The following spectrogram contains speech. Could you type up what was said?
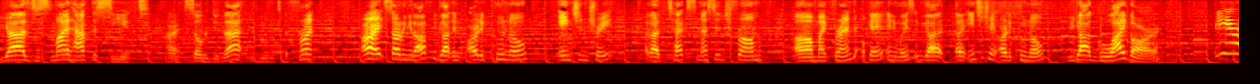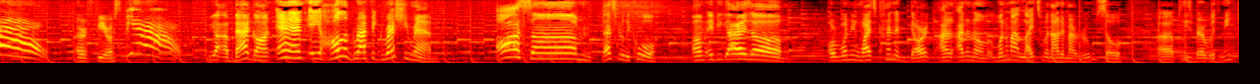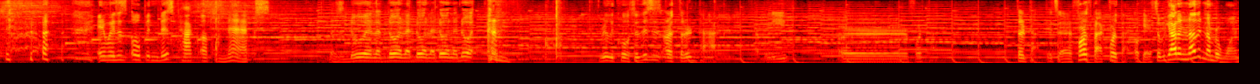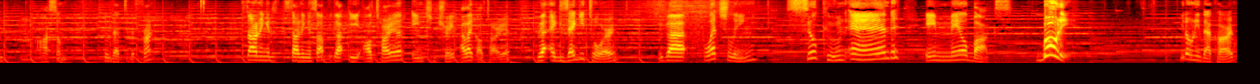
You guys just might have to see it. Alright, so let's do that. Move it to the front. Alright, starting it off, we got an Articuno ancient trait. I got a text message from uh, my friend. Okay, anyways, we got uh, ancient trait Articuno. We got Gligar. Fearow! Or Fearow. Fearow! We got a Bagon and a holographic Reshiram. Awesome! That's really cool. Um, if you guys um are wondering why it's kind of dark, I, I don't know. One of my lights went out in my room, so uh, please bear with me. Anyways, let's open this pack up next. Let's do it, let's do it, let's do it, let's do it, let's do it. really cool. So this is our third pack, I believe. Or. Third pack. It's a fourth pack, fourth pack. Okay, so we got another number one. Awesome. Let's move that to the front. Starting it, starting us off, we got a Altaria Ancient Trait. I like Altaria. We got Exeggutor. We got Fletchling, Silcoon, and a Mailbox. Booty! You don't need that card.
